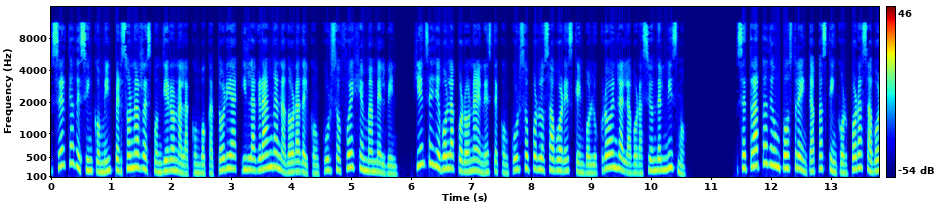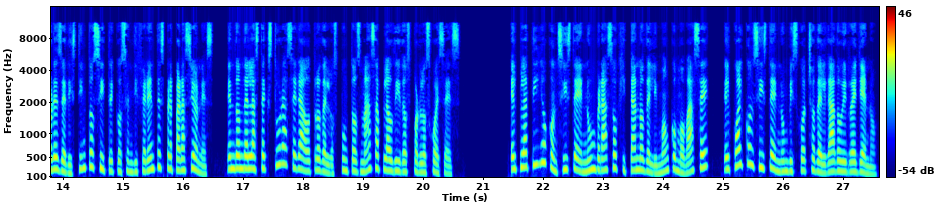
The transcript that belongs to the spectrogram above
Cerca de 5.000 personas respondieron a la convocatoria y la gran ganadora del concurso fue Gemma Melvin, quien se llevó la corona en este concurso por los sabores que involucró en la elaboración del mismo. Se trata de un postre en capas que incorpora sabores de distintos cítricos en diferentes preparaciones, en donde las texturas era otro de los puntos más aplaudidos por los jueces. El platillo consiste en un brazo gitano de limón como base, el cual consiste en un bizcocho delgado y relleno,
